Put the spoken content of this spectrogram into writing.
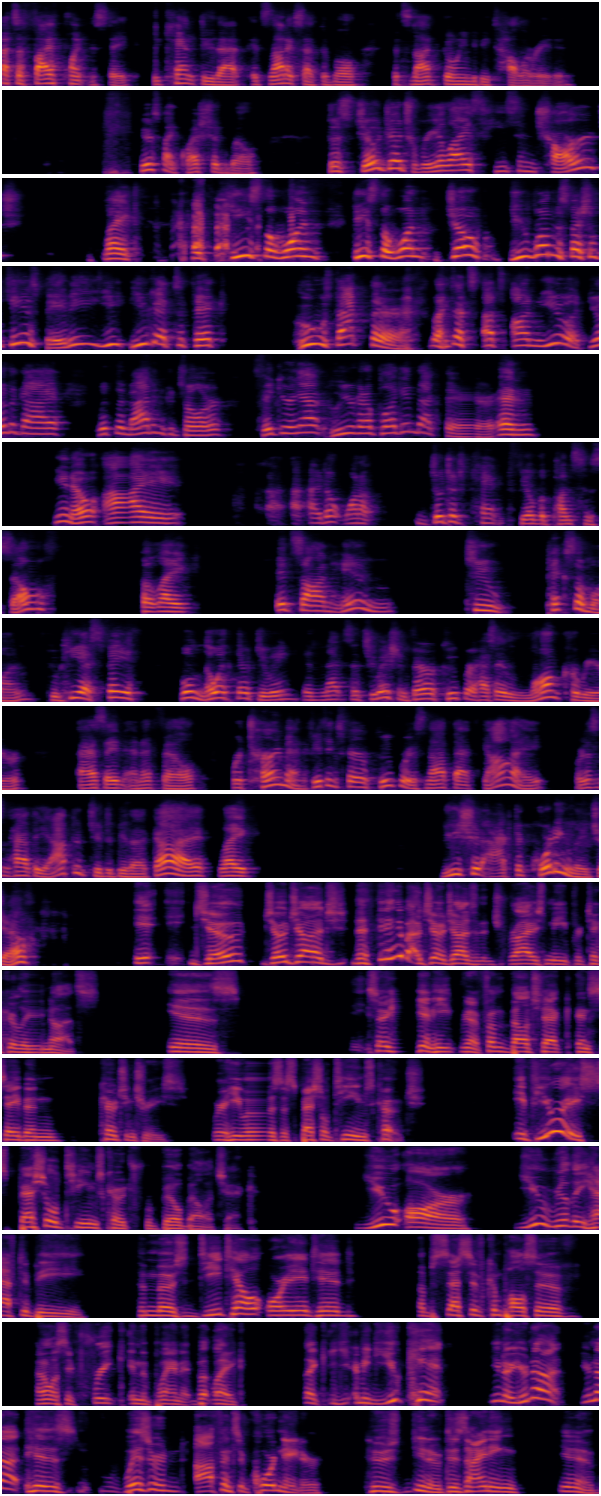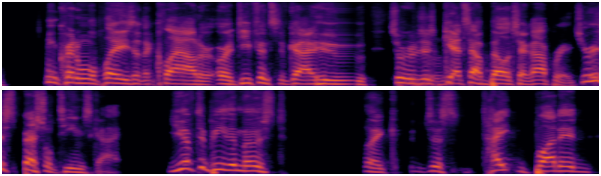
That's a five point mistake. We can't do that. It's not acceptable. It's not going to be tolerated. Here's my question, Will. Does Joe Judge realize he's in charge? Like, like he's the one, he's the one, Joe, you run the special teams, baby. You you get to pick who's back there? Like that's that's on you. Like you're the guy with the Madden controller figuring out who you're going to plug in back there. And you know, I I, don't want to. Joe Judge can't feel the punts himself, but like it's on him to pick someone who he has faith will know what they're doing in that situation. Pharoh Cooper has a long career as an NFL return man. If he thinks Pharoh Cooper is not that guy or doesn't have the aptitude to be that guy, like you should act accordingly, Joe. It, it, Joe Joe Judge. The thing about Joe Judge that drives me particularly nuts is so again he you know, from Belichick and Saban coaching trees where he was a special teams coach. If you're a special teams coach for Bill Belichick, you are you really have to be the most detail oriented, obsessive compulsive. I don't want to say freak in the planet, but like like I mean you can't you know, you're not you're not his wizard offensive coordinator who's you know designing you know incredible plays at the cloud or, or a defensive guy who sort of just mm-hmm. gets how Belichick operates. You're a special teams guy. You have to be the most like just tight butted,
